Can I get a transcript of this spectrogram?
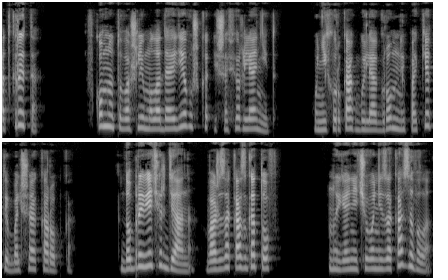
«Открыто!» В комнату вошли молодая девушка и шофер Леонид. У них в руках были огромные пакеты и большая коробка. «Добрый вечер, Диана. Ваш заказ готов». «Но я ничего не заказывала?»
